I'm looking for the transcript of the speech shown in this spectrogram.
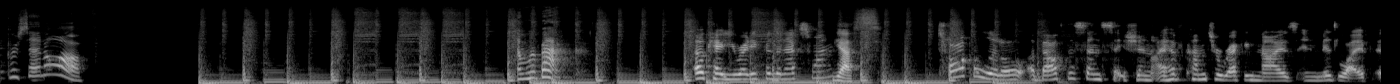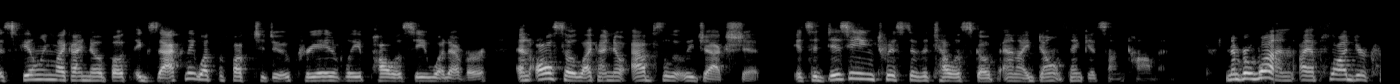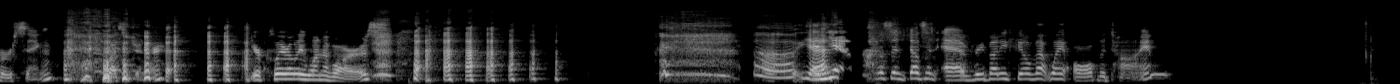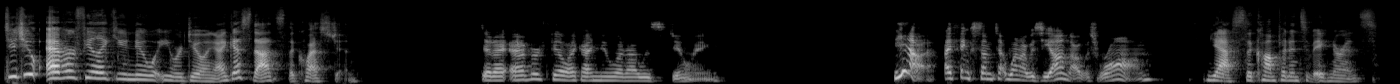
off. And we're back. Okay, you ready for the next one? Yes. Talk a little about the sensation I have come to recognize in midlife as feeling like I know both exactly what the fuck to do, creatively, policy, whatever, and also like I know absolutely jack shit. It's a dizzying twist of the telescope, and I don't think it's uncommon. Number one, I applaud your cursing, questioner. You're clearly one of ours. Uh, yes. And yes, doesn't doesn't everybody feel that way all the time? Did you ever feel like you knew what you were doing? I guess that's the question. Did I ever feel like I knew what I was doing? Yeah, I think sometimes when I was young, I was wrong. Yes, the confidence of ignorance.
